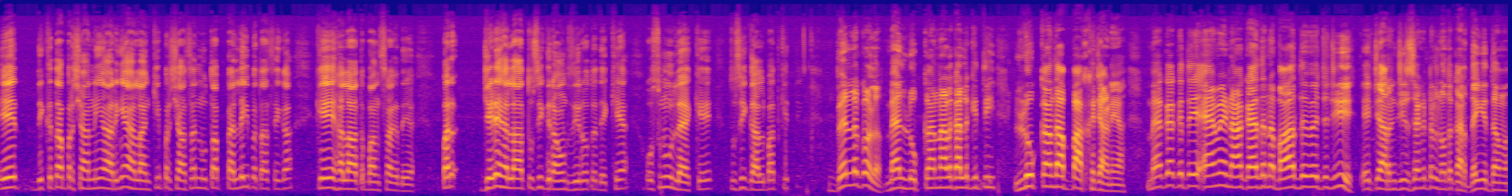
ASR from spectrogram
ਇਹ ਦਿੱਕਤਾਂ, ਪਰੇਸ਼ਾਨੀਆਂ ਆ ਰਹੀਆਂ, ਹਾਲਾਂਕਿ ਪ੍ਰਸ਼ਾਸਨ ਨੂੰ ਤਾਂ ਪਹਿਲਾਂ ਹੀ ਪਤਾ ਸੀਗਾ ਕਿ ਇਹ ਹਾਲਾਤ ਬਣ ਸਕਦੇ ਆ। ਪਰ ਜਿਹੜੇ ਹਾਲਾਤ ਤੁਸੀਂ ਗਰਾਊਂਡ ਜ਼ੀਰੋ ਤੇ ਦੇਖਿਆ ਉਸ ਨੂੰ ਲੈ ਕੇ ਤੁਸੀਂ ਗੱਲਬਾਤ ਕੀਤੀ? ਬਿਲਕੁਲ, ਮੈਂ ਲੋਕਾਂ ਨਾਲ ਗੱਲ ਕੀਤੀ, ਲੋਕਾਂ ਦਾ ਪੱਖ ਜਾਣਿਆ। ਮੈਂ ਕਿਹਾ ਕਿਤੇ ਐਵੇਂ ਨਾ ਕਹਿ ਦੇਣਾ, ਬਾਅਦ ਦੇ ਵਿੱਚ ਜੀ, ਇਹ ਚਰਨਜੀਤ ਸਿੰਘ ਢਿੱਲੋਂ ਤਾਂ ਕਰਦਾ ਹੀ ਇਦਾਂ ਵਾ।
